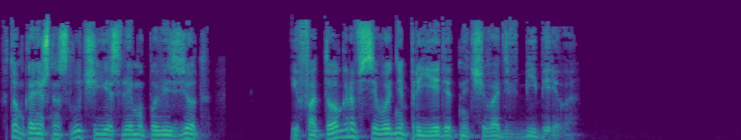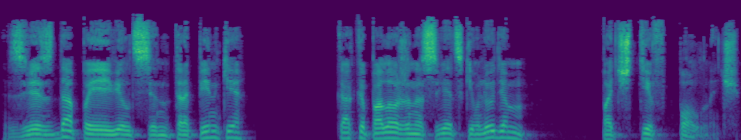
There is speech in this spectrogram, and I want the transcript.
в том, конечно, случае, если ему повезет, и фотограф сегодня приедет ночевать в Биберево. Звезда появился на тропинке, как и положено светским людям, почти в полночь.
